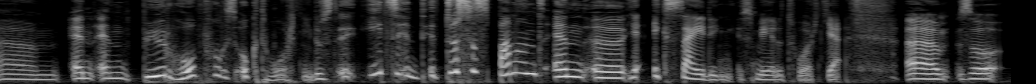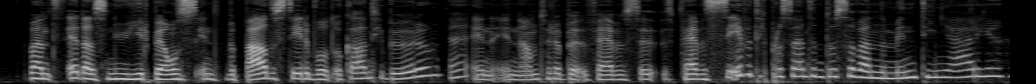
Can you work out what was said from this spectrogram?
Ehm, en, en puur hoopvol is ook het woord niet. Dus eh, iets tussen spannend en eh, ja, exciting is meer het woord. Ja. Ehm, zo, want hè, dat is nu hier bij ons in bepaalde steden bijvoorbeeld ook aan het gebeuren. Hè. In, in Antwerpen 75% intussen van de min 10-jarigen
